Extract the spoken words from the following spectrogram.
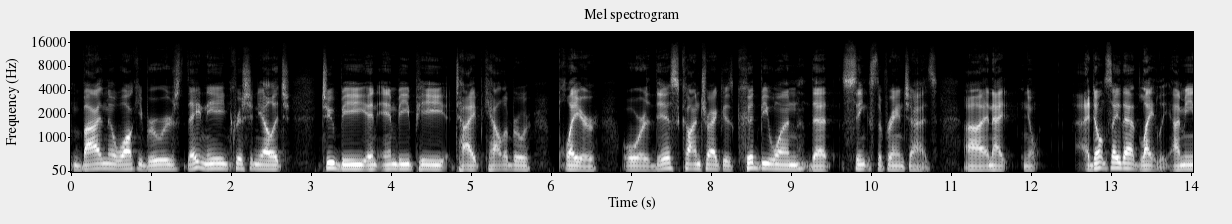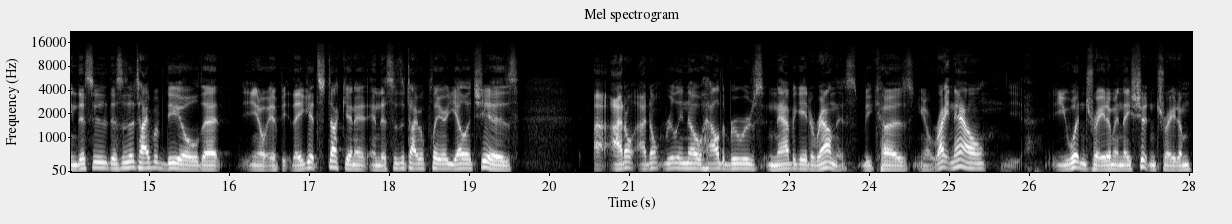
by the Milwaukee Brewers. They need Christian Yelich to be an MVP type caliber player, or this contract is could be one that sinks the franchise. Uh, and I, you know, I don't say that lightly. I mean, this is this is a type of deal that you know if they get stuck in it, and this is the type of player Yelich is. I don't I don't really know how the Brewers navigate around this because you know right now you wouldn't trade him and they shouldn't trade him,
